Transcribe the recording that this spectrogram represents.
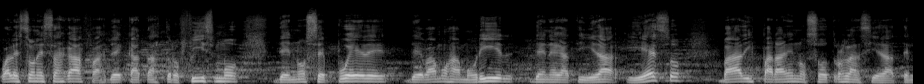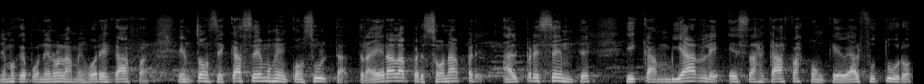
¿Cuáles son esas gafas? De catastrofismo, de no se puede, de vamos a morir, de negatividad. Y eso va a disparar en nosotros la ansiedad. Tenemos que ponernos las mejores gafas. Entonces, ¿qué hacemos en consulta? Traer a la persona al presente y cambiarle esas gafas con que vea el futuro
